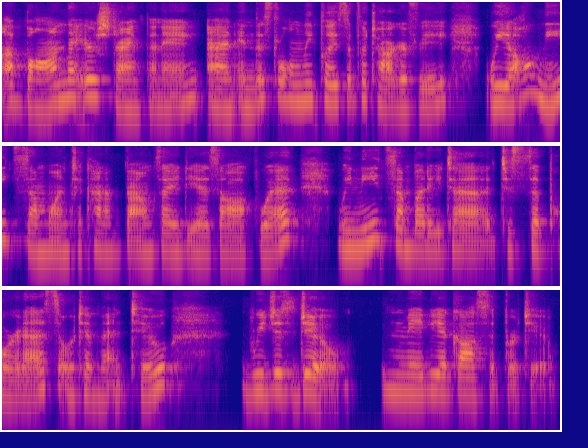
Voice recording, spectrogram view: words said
a bond that you're strengthening. And in this lonely place of photography, we all need someone to kind of bounce ideas off with. We need somebody to to support us or to vent to. We just do. Maybe a gossip or two.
